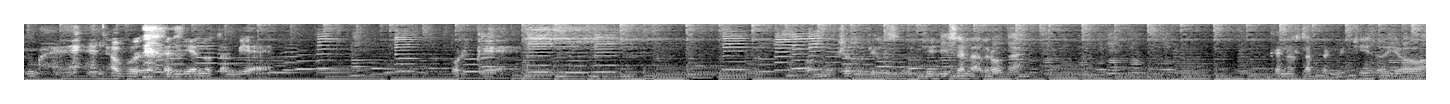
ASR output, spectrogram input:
Bueno, pues dependiendo también. Utilizan la droga. Que no está permitido. Yo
